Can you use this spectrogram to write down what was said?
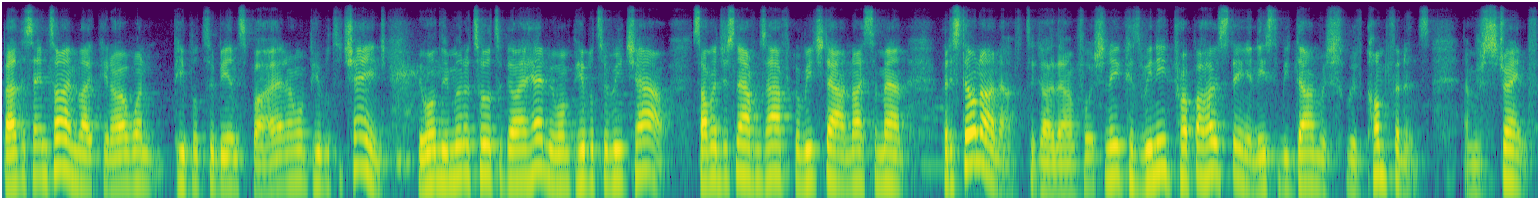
But at the same time, like, you know, I want people to be inspired. I want people to change. We want the Immunator to go ahead. We want people to reach out. Someone just now from South Africa reached out, a nice amount. But it's still not enough to go there, unfortunately, because we need proper hosting. It needs to be done with, with confidence and with strength.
